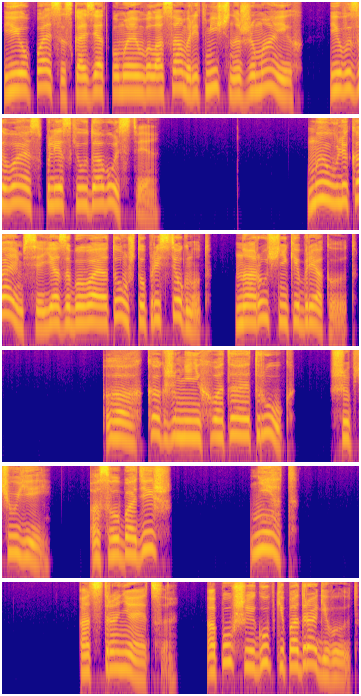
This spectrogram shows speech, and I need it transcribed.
Ее пальцы скользят по моим волосам, ритмично сжимая их и вызывая всплески удовольствия. Мы увлекаемся, я забываю о том, что пристегнут. Наручники брякают. «Ах, как же мне не хватает рук!» — шепчу ей. «Освободишь?» «Нет». Отстраняется. Опухшие губки подрагивают,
